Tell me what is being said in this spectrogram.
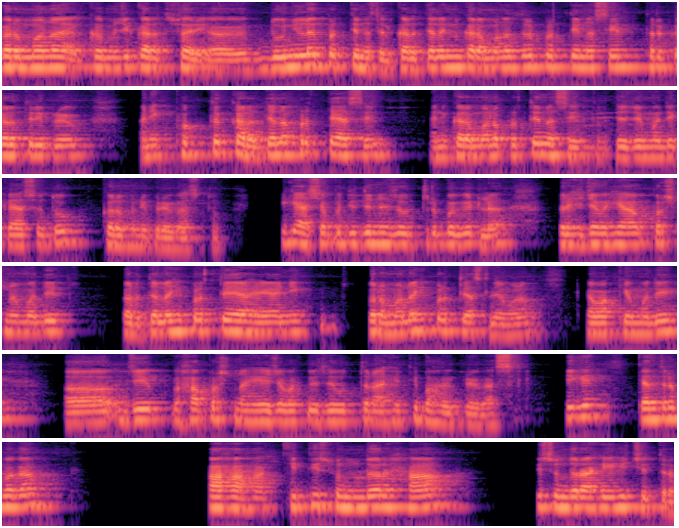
कर्म म्हणजे कर्त सॉरी दोन्हीला प्रत्यय नसेल. कर्त्याला आणि कर्माला जर प्रत्यय नसेल तर कर्तृप्रयोग आणि फक्त कर्त्याला प्रत्यय असेल आणि कर्माला प्रत्यय नसेल तर त्याच्यामध्ये काय असतो? तो कर्मणी प्रयोग असतो. ठीक आहे? अशा पद्धतीने जर उत्तर बघितलं तर ह्याच्या ह्या प्रश्नामध्ये कर्त्यालाही प्रत्यय आहे आणि कर्मालाही प्रत्यय असल्यामुळं या वाक्यामध्ये जे हा प्रश्न आहे याच्या वाक्याचे उत्तर आहे ते भावी प्रयोग असेल. ठीक आहे? त्यानंतर बघा. हा हा हा. किती सुंदर हा किती सुंदर आहे हे चित्र.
